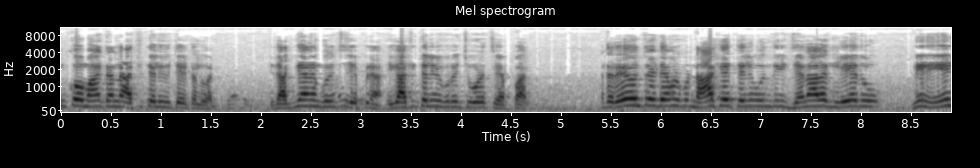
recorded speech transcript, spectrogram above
ఇంకో మాట అన్న అతి తెలివితేటలు అని. ఇది అజ్ఞానం గురించి చెప్పిన. ఇక అతి తెలివి గురించి కూడా చెప్పాలి. అంటే రేవంత్ రెడ్డి ఏమనుకుంటు నాకే తెలివి ఉంది జనాలకు లేదు నేను ఏం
